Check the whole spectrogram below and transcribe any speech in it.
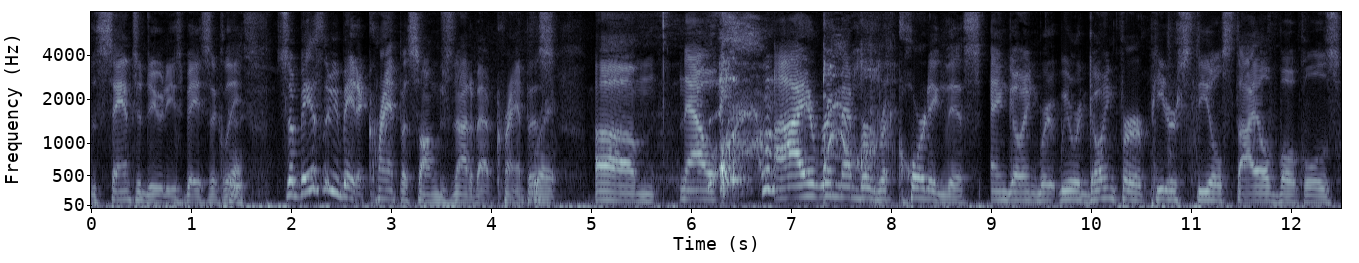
the Santa duties, basically. Yes. So basically, we made a Krampus song, just not about Krampus. Right. Um, now, I remember recording this and going. we we were going for Peter Steele style vocals.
